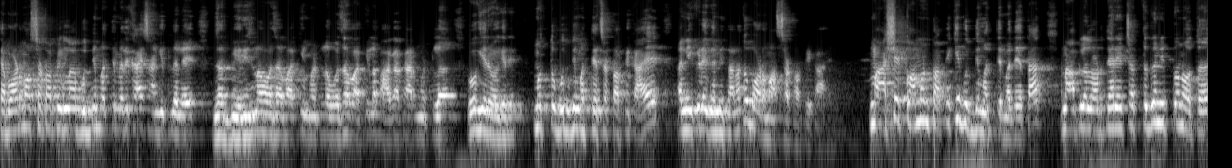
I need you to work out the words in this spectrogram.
त्या बॉडमासच्या टॉपिकला बुद्धिमत्तेमध्ये काय सांगितलेलं आहे? जर बेरीजला वजाबाकी म्हटलं वजाबाकीला भागाकार म्हटलं वगैरे वगैरे. मग तो बुद्धिमत्तेचा टॉपिक आहे आणि इकडे गणिताला तो बॉडमासचा टॉपिक आहे. मग असे कॉमन टॉपिक ही बुद्धिमत्तेमध्ये येतात आणि आपल्याला वाटतं "अरे, याच्यात गणित पण होतं.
